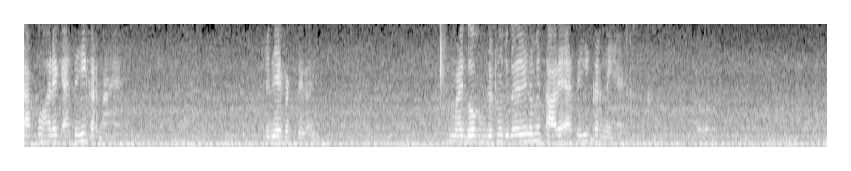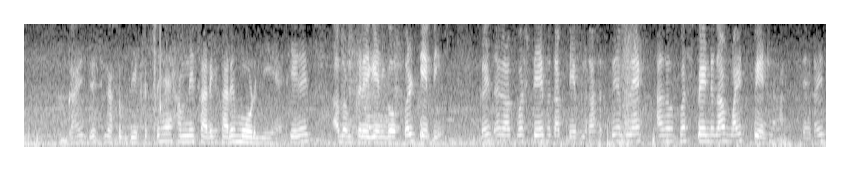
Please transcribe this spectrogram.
आपको हर एक ऐसे ही करना है. ये देख सकते हैं गाइस हमारे दो कंप्लीट हो चुके हैं हमें सारे ऐसे ही करने हैं। गाइस जैसे आप सब देख सकते हैं, हमने सारे के सारे मोड़ लिए हैं, ठीक है? अब हम करेंगे इनके ऊपर टेपिंग गाइस अगर आपके पास टेप है तो आप टेप लगा सकते हैं ब्लैक अगर आपके पास पेंट है तो आप वाइट पेंट लगा सकते हैं गाइस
